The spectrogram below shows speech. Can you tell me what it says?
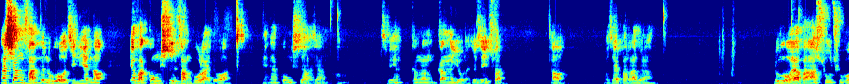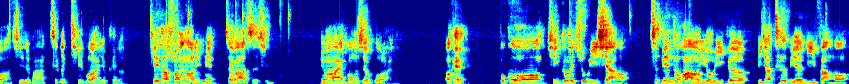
那相反的，如果我今天呢要把公式放过来的话，哎，那公式好像哦，这边刚刚刚刚有了，就这一串，哦，我再把它怎样？如果我要把它输出啊，其实把它这个贴过来就可以了，贴到双引号里面，再把它执行，你会发现公式又过来了？OK，不过哦，请各位注意一下哈，这边的话哦，有一个比较特别的地方哦，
